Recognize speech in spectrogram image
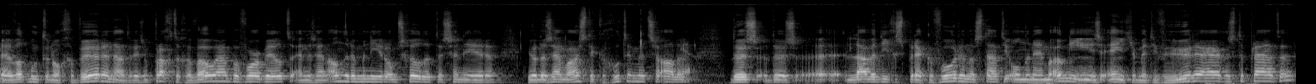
Uh, wat moet er nog gebeuren? Nou, er is een prachtige WOA bijvoorbeeld en er zijn andere manieren om schulden te saneren. Jo, daar zijn we hartstikke goed in met z'n allen. Dus, dus uh, laten we die gesprekken voeren. Dan staat die ondernemer ook niet in zijn eentje met die verhuurder ergens te praten.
